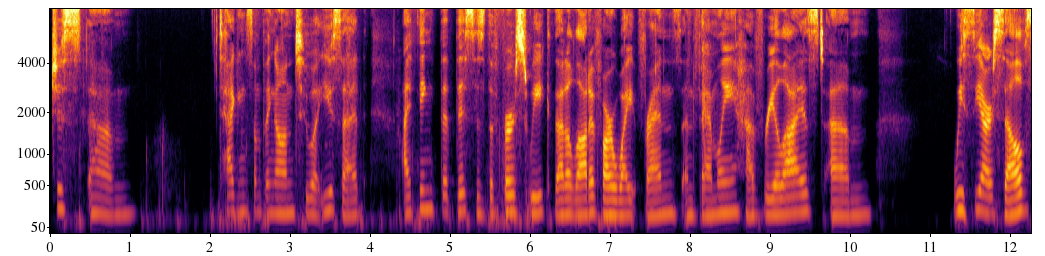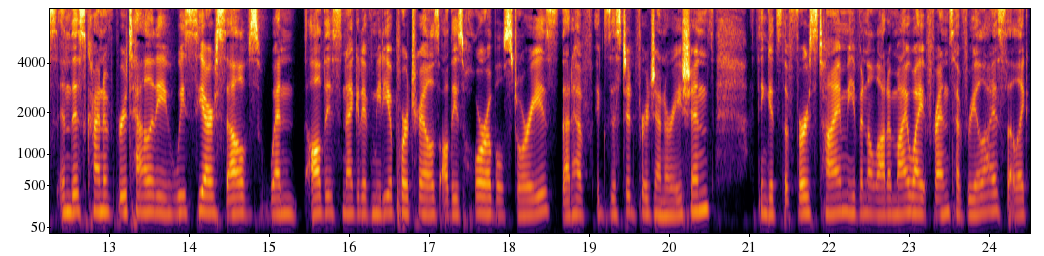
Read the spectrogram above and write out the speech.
just um, tagging something on to what you said, I think that this is the first week that a lot of our white friends and family have realized um, we see ourselves in this kind of brutality. We see ourselves when all these negative media portrayals, all these horrible stories that have existed for generations. I think it's the first time even a lot of my white friends have realized that, like,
